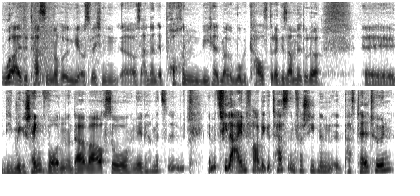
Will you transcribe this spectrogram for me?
uralte Tassen noch irgendwie aus welchen, äh, aus anderen Epochen, die ich halt mal irgendwo gekauft oder gesammelt oder die mir geschenkt wurden. Und da war auch so, nee, wir haben jetzt, äh, wir haben jetzt viele einfarbige Tassen in verschiedenen äh, Pastelltönen,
